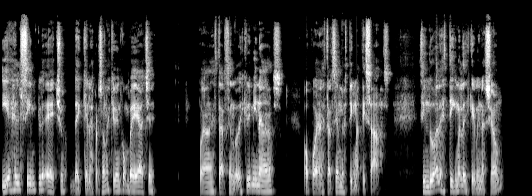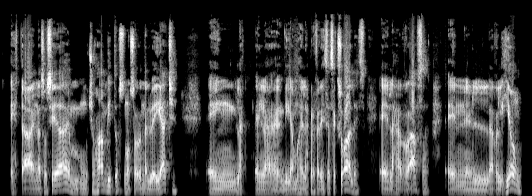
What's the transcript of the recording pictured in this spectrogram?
y es el simple hecho de que las personas que viven con VIH puedan estar siendo discriminadas o puedan estar siendo estigmatizadas. Sin duda el estigma y la discriminación está en la sociedad en muchos ámbitos, no solo en el VIH, en, digamos, en las preferencias sexuales, en la raza, en la religión.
